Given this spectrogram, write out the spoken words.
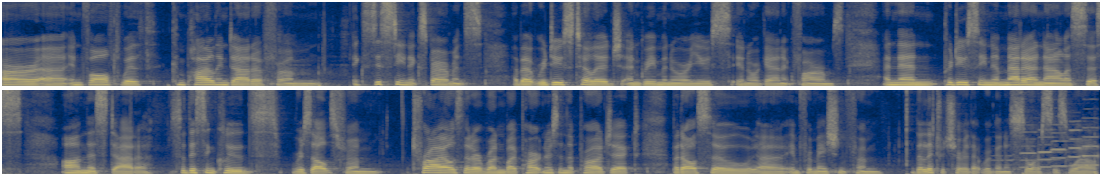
are uh, involved with compiling data from existing experiments about reduced tillage and green manure use in organic farms, and then producing a meta analysis on this data. So, this includes results from trials that are run by partners in the project, but also uh, information from the literature that we're going to source as well.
